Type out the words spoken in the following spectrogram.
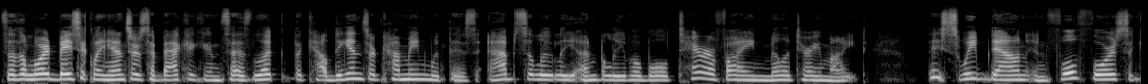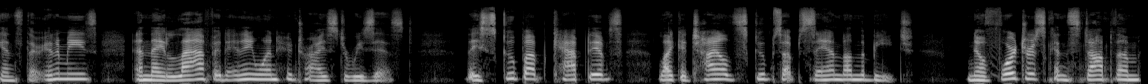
So the Lord basically answers Habakkuk and says, Look, the Chaldeans are coming with this absolutely unbelievable, terrifying military might. They sweep down in full force against their enemies and they laugh at anyone who tries to resist. They scoop up captives like a child scoops up sand on the beach. No fortress can stop them.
